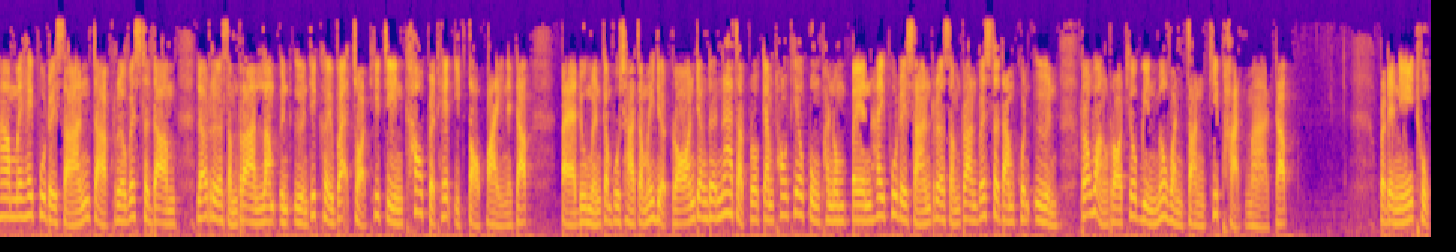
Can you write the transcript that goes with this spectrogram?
ห้ามไม่ให้ผู้โดยสารจากเรือเวสเทอร์ดัมและเรือสำราญลำอื่น ๆ ที่เคยแวะจอดที่จีนเข้าประเทศอีกต่อไปนะครับ แต่ดูเหมือนกัมพูชาจะไม่เดือดร้อน ยังเดินหน้าจัดโปรแกรมท่องเที่ยวกรุงพนมเปญให้ผู้โดยสารเรือสำราญเวสเตอร์ดัมคนอื่น ระหว่างรอเที่ยวบินเมื่อวันจันทร์ที่ผ่านมาครับ ประเด็นนี้ถูก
